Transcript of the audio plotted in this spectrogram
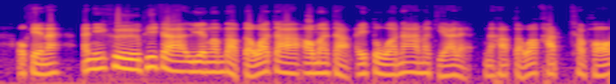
ๆ โอเคนะ อันนี้คือพี่จะเรียงลำดับแต่ว่าจะเอามาจากไอตัวหน้าเมื่อกี้แหละนะครับ แต่ว่าคัดเฉพาะ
